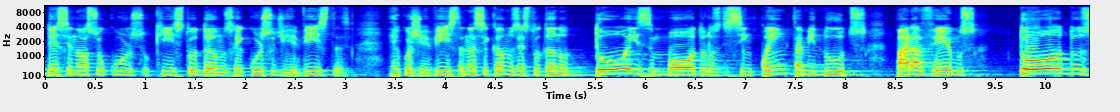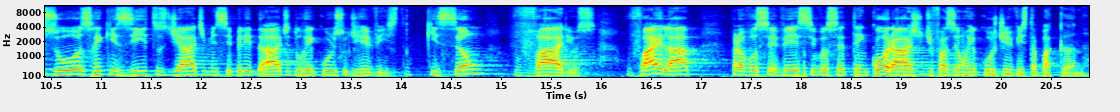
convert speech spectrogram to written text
desse nosso curso que estudamos recurso de revistas, recurso de revista, nós ficamos estudando dois módulos de 50 minutos para vermos todos os requisitos de admissibilidade do recurso de revista, que são vários. Vai lá para você ver se você tem coragem de fazer um recurso de revista bacana,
